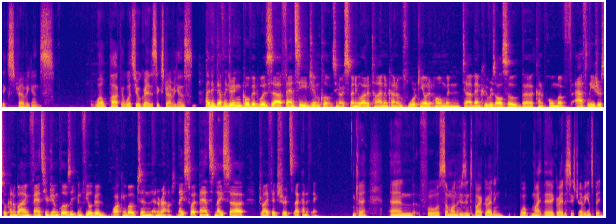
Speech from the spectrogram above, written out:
extravagance? Well, Parker, what's your greatest extravagance? I think definitely during COVID was uh, fancy gym clothes. You know, spending a lot of time and kind of working out at home. And uh, Vancouver's also the kind of home of athleisure, so kind of buying fancier gym clothes that you can feel good walking about and, and around. Nice sweatpants, nice uh, dry fit shirts, that kind of thing. Okay. And for someone who's into bike riding, what might their greatest extravagance be?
